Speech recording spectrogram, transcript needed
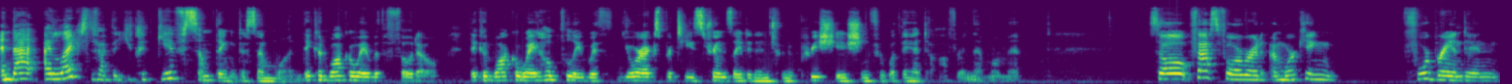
And that i liked the fact that you could give something to someone. They could walk away with a photo. They could walk away hopefully with your expertise translated into an appreciation for what they had to offer in that moment. So fast forward i'm working for brandon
